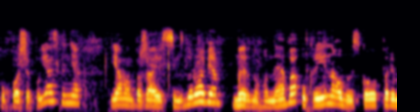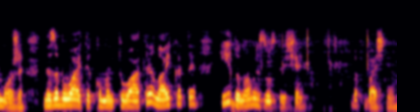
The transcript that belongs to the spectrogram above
похоже пояснення. Я вам бажаю всім здоров'я, мирного неба. Україна обов'язково переможе. Не забувайте коментувати, лайкати і до нових зустрічей. До побачення.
